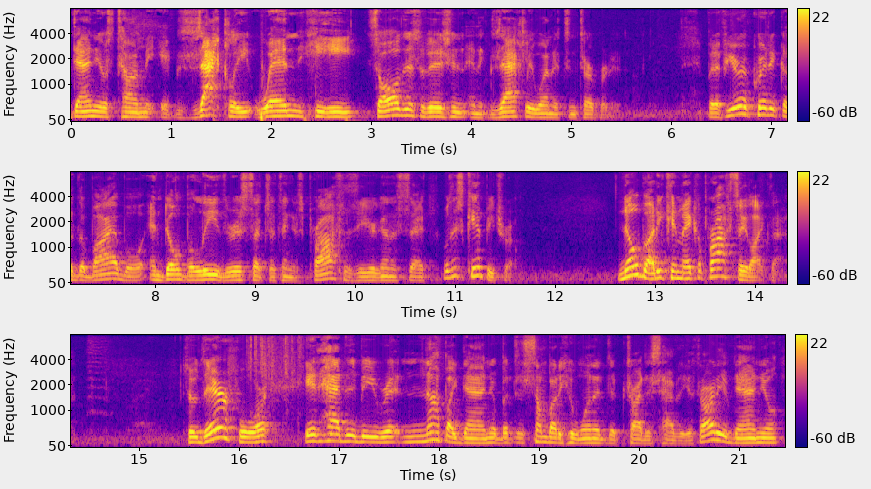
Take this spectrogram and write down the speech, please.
Daniel's telling me exactly when he saw this vision and exactly when it's interpreted. But if you're a critic of the Bible and don't believe there is such a thing as prophecy, you're going to say, well, this can't be true. Nobody can make a prophecy like that. So therefore, it had to be written not by Daniel, but to somebody who wanted to try to have the authority of Daniel,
